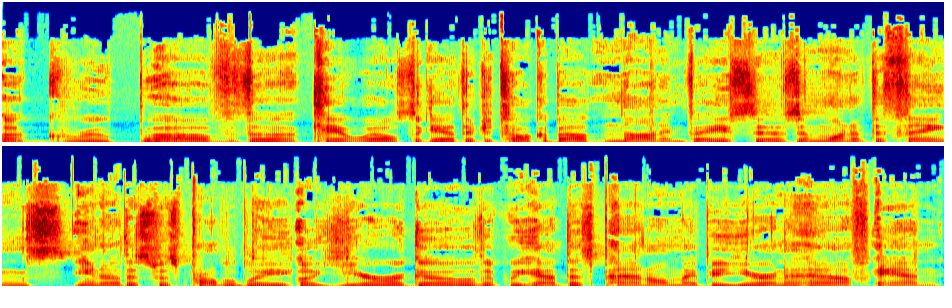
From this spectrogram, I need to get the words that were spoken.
a group of the KOLs together to talk about non invasives. And one of the things, you know, this was probably a year ago that we had this panel, maybe a year and a half. And,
